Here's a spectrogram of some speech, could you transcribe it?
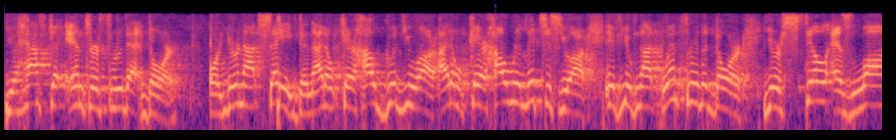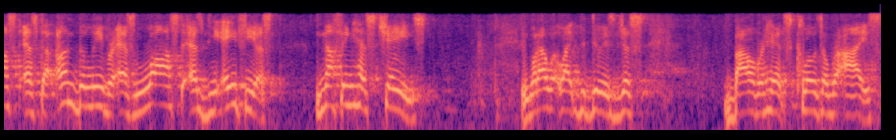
You have to enter through that door or you're not saved and i don't care how good you are i don't care how religious you are if you've not went through the door you're still as lost as the unbeliever as lost as the atheist nothing has changed and what i would like to do is just bow over heads, close over eyes.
